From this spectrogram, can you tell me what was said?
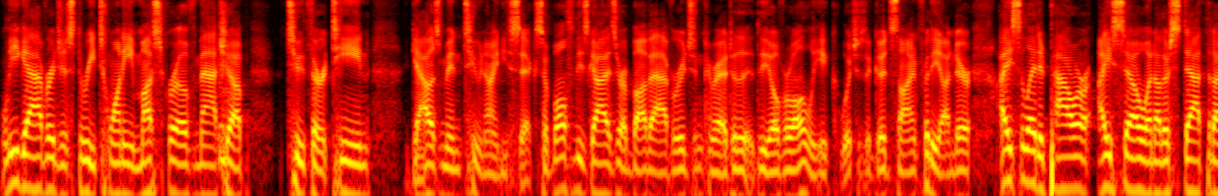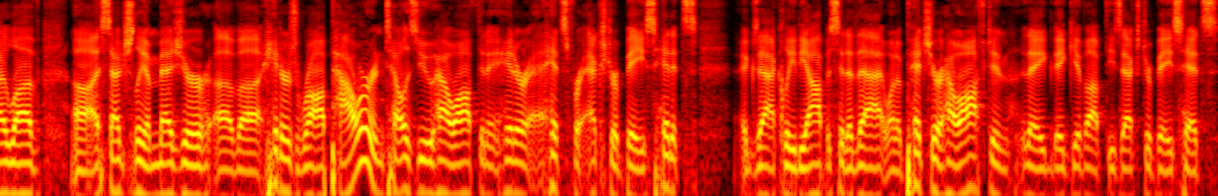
League average is 320. Musgrove matchup 213. Gausman 296. So both of these guys are above average and compared to the, the overall league, which is a good sign for the under. Isolated power, ISO, another stat that I love, uh, essentially a measure of a hitter's raw power and tells you how often a hitter hits for extra base hits. Exactly the opposite of that. When a pitcher, how often they, they give up these extra base hits.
